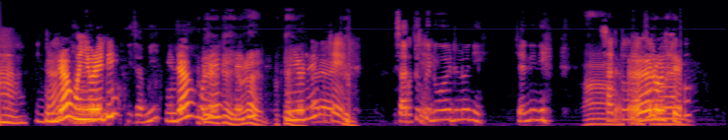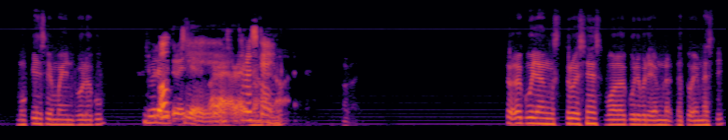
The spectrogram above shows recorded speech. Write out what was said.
Hmm. Indra? Indra, when you ready? Izami? Indra, Okay, boleh? okay, ready? alright. Okay. When you ready? Alright. Okay. Satu ke Okay. dua dulu ni? Macam mana ni? Ah, Satu lagu, dua Terus lagu? Mungkin saya main dua lagu. Dua lagu terus je. Okay, Alright, alright. teruskan. Untuk lagu yang seterusnya sebuah lagu daripada M, Datuk M Nasir.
